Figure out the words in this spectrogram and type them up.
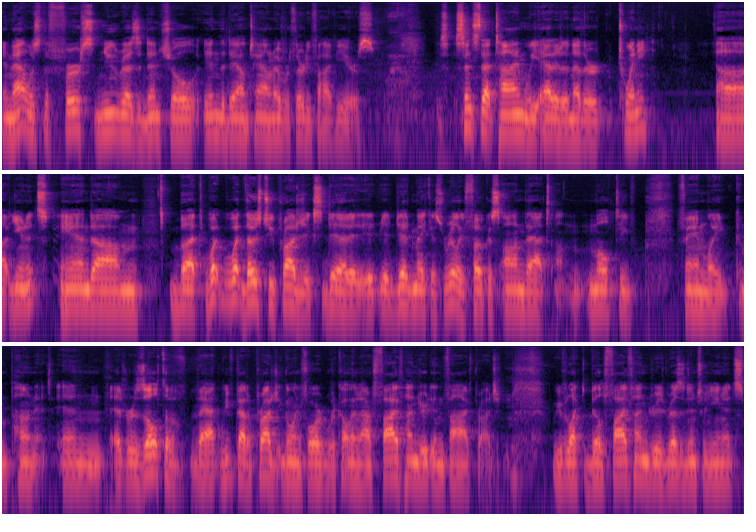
And that was the first new residential in the downtown in over 35 years. Since that time we added another 20 uh, units. And um, but what, what those two projects did, it, it did make us really focus on that multi-family component. And as a result of that, we've got a project going forward. We're calling it our 505 project. We would like to build 500 residential units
